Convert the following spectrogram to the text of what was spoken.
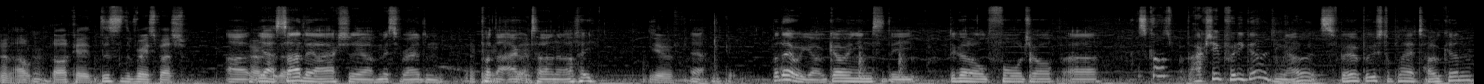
And I'll, Mm. okay, this is the very special. Uh, yeah, sadly, I actually uh, misread and put that out yeah. turn early. Yeah. Yeah. Okay. But there we go, going into the, the good old four drop. Uh, this card's actually pretty good, you know. It's Spirit Boost to play a token,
